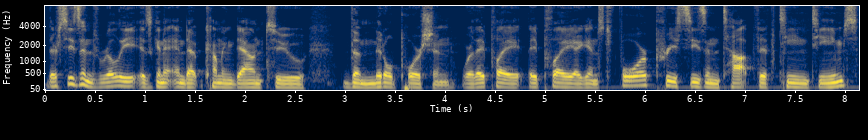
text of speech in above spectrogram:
their season really is going to end up coming down to the middle portion, where they play they play against four preseason top fifteen teams,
